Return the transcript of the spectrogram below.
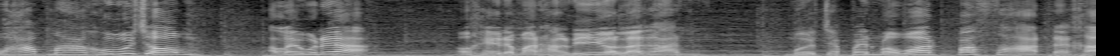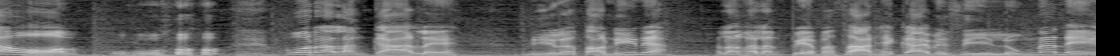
วาร์ปมาคุณผู้ชม อะไรวะเนี่ยโอเคเดี๋ยวมาทางนี้ก่อนแล้วกัน เหมือนจะเป็นแบบว่าปราสาทนะครับผมโอ้โหโคตรอลังการเลย นี่แล้วตอนนี้เนี่ย เรากำลังเปลี่ยนปราสาทให้กลายเป็นสีลุงนั่นเอง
